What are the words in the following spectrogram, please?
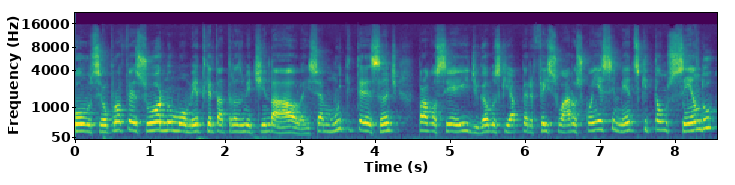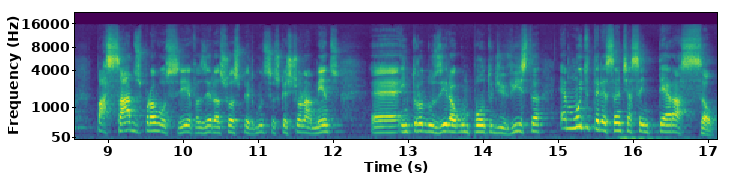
com o seu professor no momento que ele está transmitindo a aula. Isso é muito interessante para você aí, digamos que aperfeiçoar os conhecimentos que estão sendo passados para você, fazer as suas perguntas, seus questionamentos é, introduzir algum ponto de vista. É muito interessante essa interação.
